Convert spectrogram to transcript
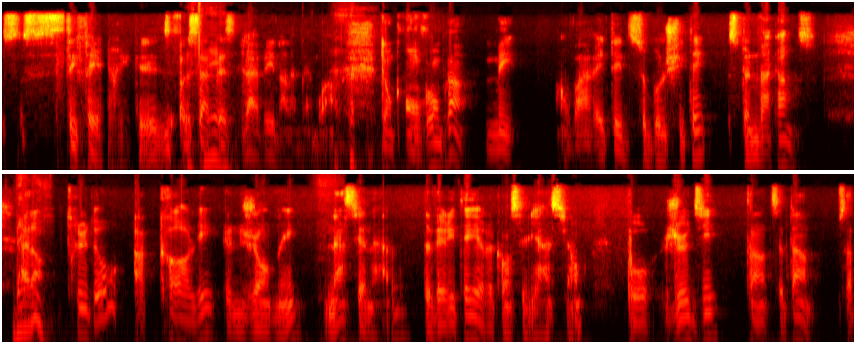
c'est féerique. Ça reste gravé dans la mémoire. Donc, on comprend, mais on va arrêter de se bullshiter. C'est une vacance. Ben Alors, oui. Trudeau a collé une journée nationale de vérité et réconciliation pour jeudi 30 septembre. Ça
